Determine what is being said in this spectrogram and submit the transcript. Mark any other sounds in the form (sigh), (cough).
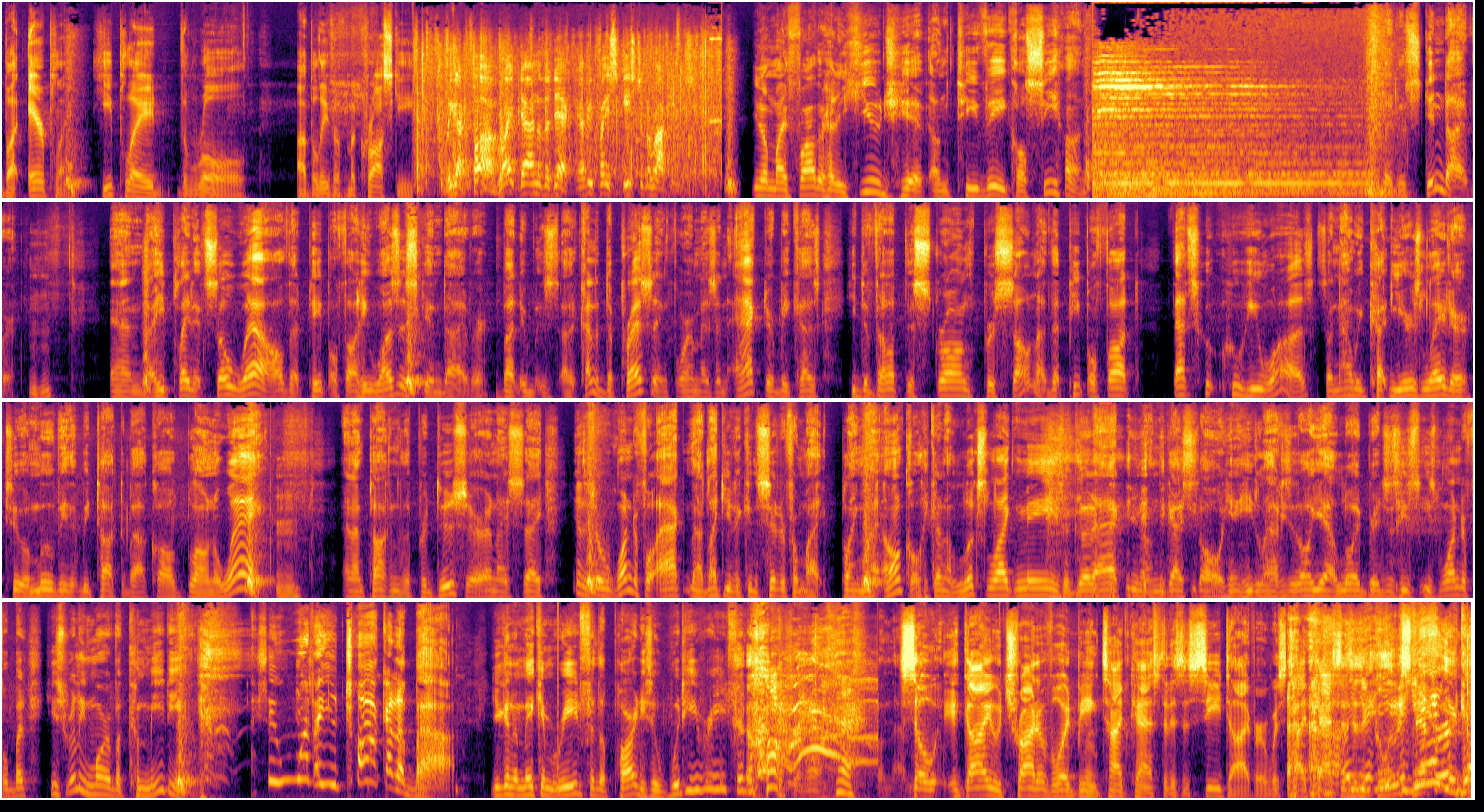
but Airplane, he played the role, I believe, of McCroskey. We got fog right down to the deck, every place east of the Rockies. You know, my father had a huge hit on TV called Sea Hunt. He played a skin diver. And uh, he played it so well that people thought he was a skin diver. But it was uh, kind of depressing for him as an actor because he developed this strong persona that people thought that's who, who he was. So now we cut years later to a movie that we talked about called Blown Away. Mm-hmm. And I'm talking to the producer, and I say, you know, there's a wonderful act I'd like you to consider for my playing my uncle. He kind of looks like me. He's a good actor, you know. And the guy says, oh, he, he laughed. He says, oh yeah, Lloyd Bridges. He's he's wonderful, but he's really more of a comedian. (laughs) I say, what are you talking about? You're going to make him read for the part? He said, would he read for the part? I said, "No." So a guy who tried to avoid being typecasted as a sea diver was (laughs) typecasted as a glue yeah, sniffer. you got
